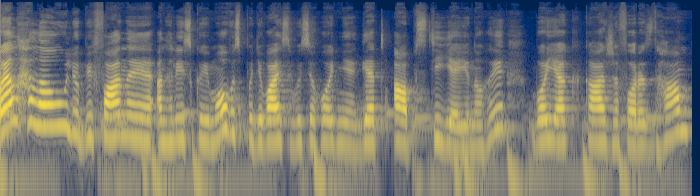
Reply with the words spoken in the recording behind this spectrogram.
Well, hello, любі фани англійської мови. Сподіваюся, ви сьогодні get up з тієї ноги. Бо, як каже Форест Гамп,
